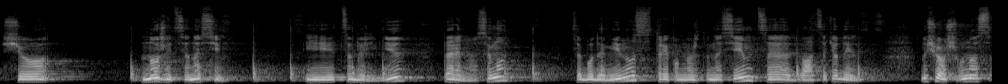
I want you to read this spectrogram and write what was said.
що множиться на 7. І це дорівнює. Переносимо. Це буде мінус 3 помножити на 7, це 21. Ну що ж, у нас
